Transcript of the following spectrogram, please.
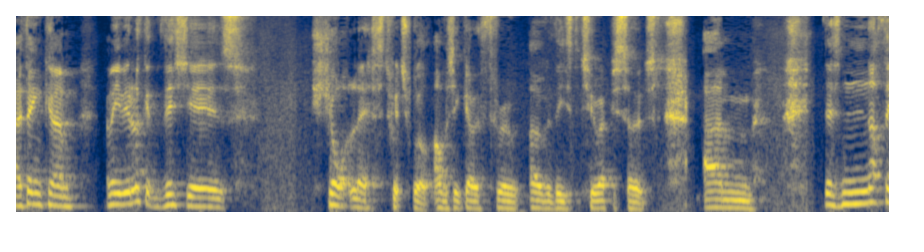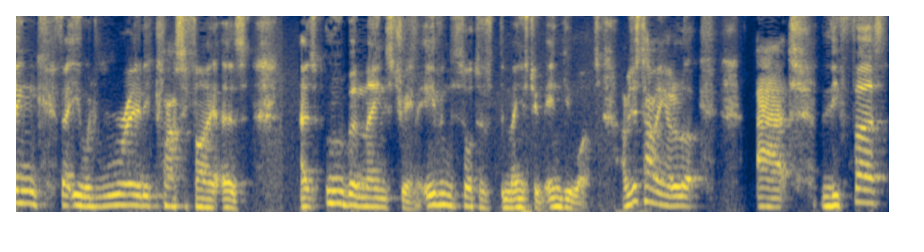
I think um, I mean if you look at this year's short list, which we'll obviously go through over these two episodes, um, there's nothing that you would really classify as as uber mainstream, even the sort of the mainstream indie ones. I'm just having a look at the first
